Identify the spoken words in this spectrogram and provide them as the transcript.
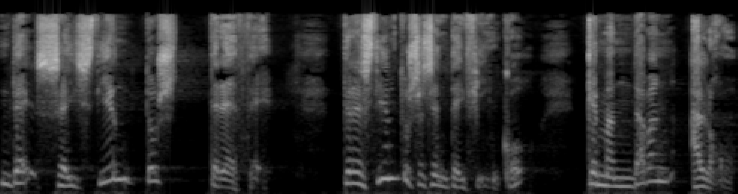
de 613. 365 que mandaban algo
